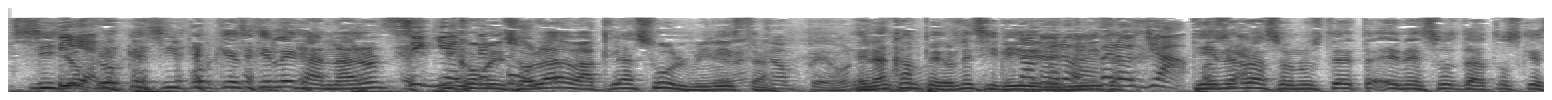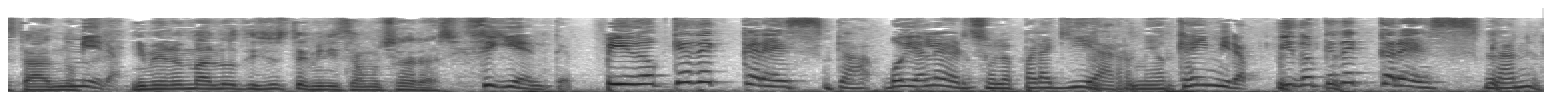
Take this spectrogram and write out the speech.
sí, yo creo que sí, porque es que le ganaron y Siguiente comenzó punto. la debacle azul, ministra. Eran campeones. y líderes, pero- ministra. pero ya, o Tiene sea- razón usted en esos datos que está dando. Mira. Y menos mal los dice usted, ministra. Muchas gracias. Siguiente, pido que decrezca, voy a leer solo para guiarme, ¿ok? Mira, pido que decrezcan,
